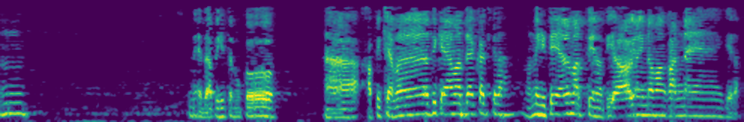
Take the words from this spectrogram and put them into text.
හ්ම්. නේද අපි හිතමුකෝ අපි කැමති කෑමක් දැක්කා කියලා. මොන හිතේ ඇල්මක් තියෙනවා. තියාගෙන ඉන්න මං කන්නේ කියලා.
